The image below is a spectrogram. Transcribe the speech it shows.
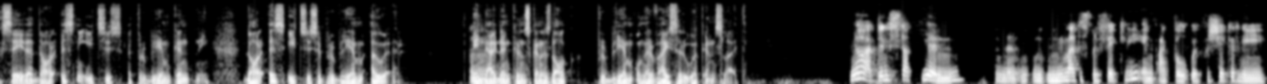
gesê dat daar is nie iets soos 'n probleem kind nie. Daar is iets soos 'n probleem ouer. En mm. nou dink ons kan ons dalk probleem onderwyser ook insluit. Ja, ek dink stap 1 niemand is perfek nie en ek wil ook verseker nie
